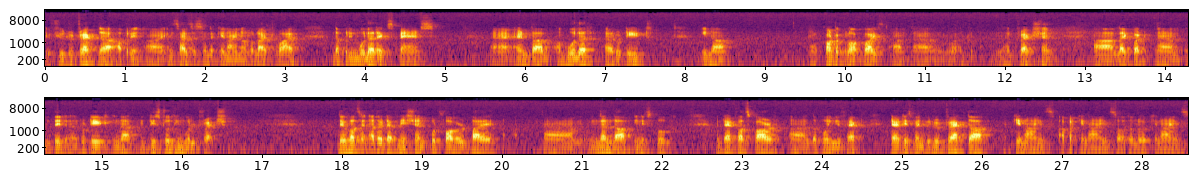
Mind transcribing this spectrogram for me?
if you retract the upper uh, incisors in the canine on the light wire, the premolar expands uh, and the molar uh, rotate in a counterclockwise um, direction, like what um, they rotate in a distolingual direction. There was another definition put forward by um, Nanda in his book, and that was called uh, the bowing effect. That is when you retract the canines, upper canines or the lower canines.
